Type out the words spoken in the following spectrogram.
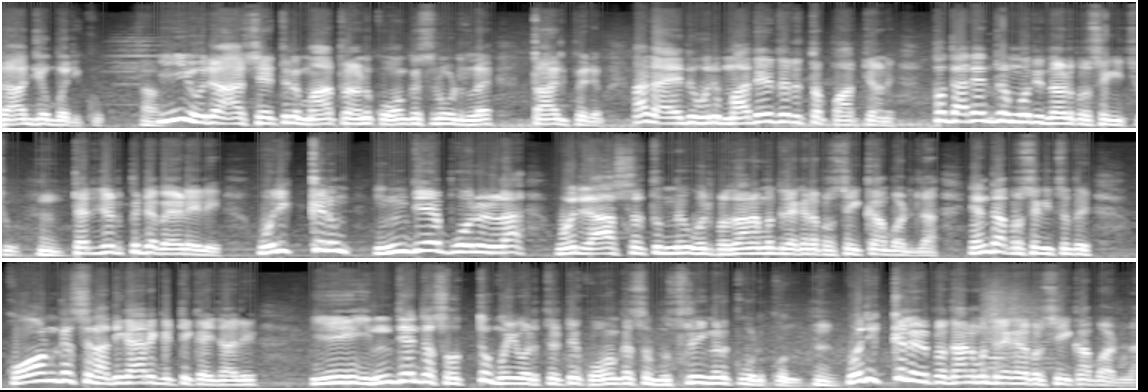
രാജ്യം ഭരിക്കും. ഈ ഒരു ആശയത്തിൽ മാത്രമാണ് കോൺഗ്രസിനോടുള്ള താല്പര്യം. അതായത് ഒരു മതേതരത്വ പാർട്ടിയാണ്. ഇപ്പോൾ നരേന്ദ്രമോദി ഇന്നാൾ പ്രസംഗിച്ചു. തെരഞ്ഞെടുപ്പിന്റെ വേളയിൽ ഒരിക്കലും ഇന്ത്യയെ പോലുള്ള ഒരു രാഷ്ട്രത്തിൽ നിന്ന് ഒരു പ്രധാനമന്ത്രി അങ്ങനെ പ്രസംഗിക്കാൻ പാടില്ല. എന്താ പ്രസംഗിച്ചത്? കോൺഗ്രസിന് അധികാരം കിട്ടിക്കഴിഞ്ഞാൽ ഈ ഇന്ത്യന്റെ സ്വത്ത് മുഴുവെടുത്തിട്ട് കോൺഗ്രസ് മുസ്ലിങ്ങൾക്ക് കൊടുക്കുന്നു. ഒരിക്കലും ഒരു പ്രധാനമന്ത്രി അങ്ങനെ പ്രസംഗിക്കാൻ പാടില്ല.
